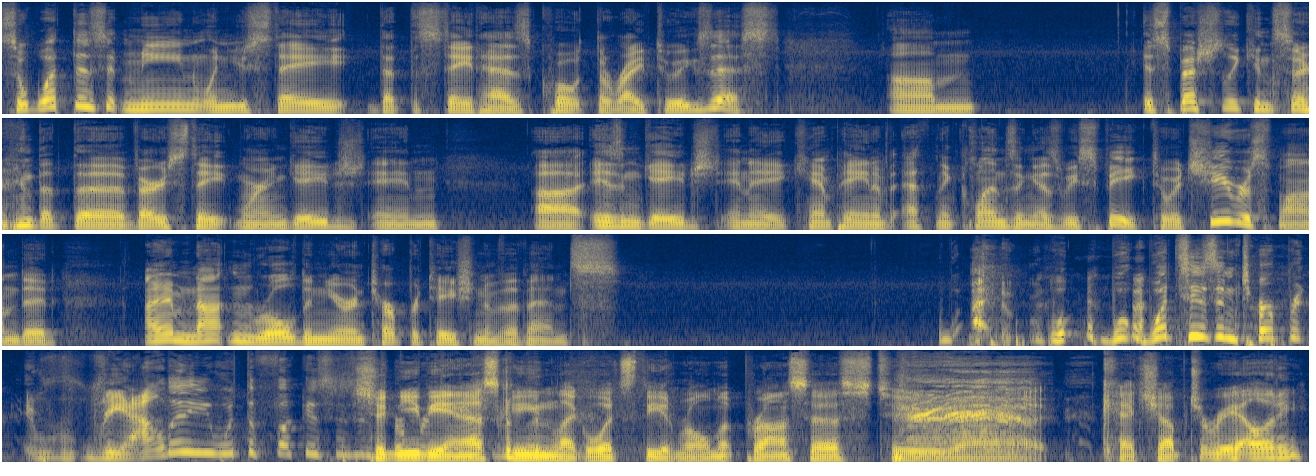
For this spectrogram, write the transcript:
So, what does it mean when you say that the state has, quote, the right to exist? Um, especially considering that the very state we're engaged in uh, is engaged in a campaign of ethnic cleansing as we speak. To which she responded, I am not enrolled in your interpretation of events. I, wh- wh- what's his interpret reality? What the fuck is his? shouldn't you be asking like what's the enrollment process to uh, catch up to reality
